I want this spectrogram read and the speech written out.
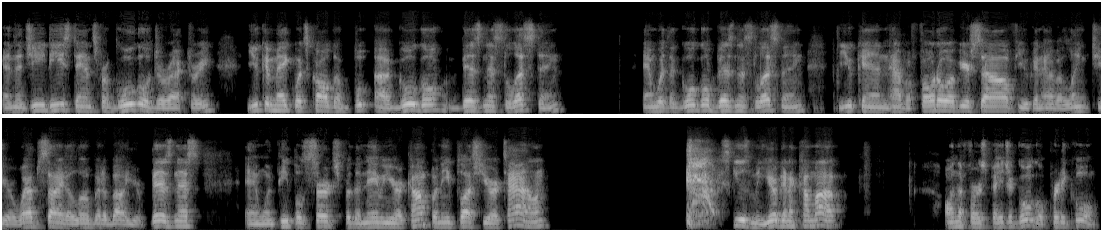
and the GD stands for Google Directory. You can make what's called a, a Google Business Listing. And with a Google Business Listing, you can have a photo of yourself, you can have a link to your website, a little bit about your business. And when people search for the name of your company plus your town, excuse me, you're going to come up on the first page of Google. Pretty cool.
